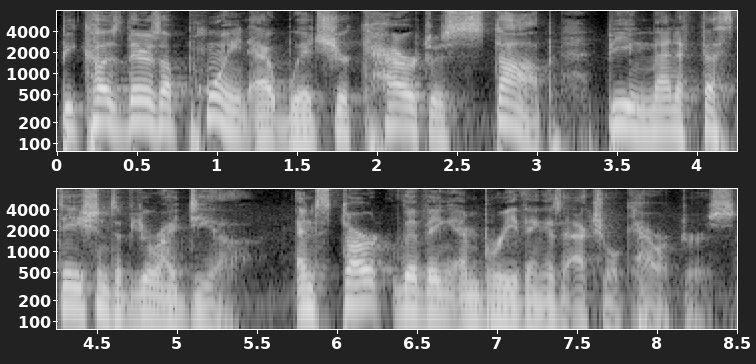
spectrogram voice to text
because there's a point at which your characters stop being manifestations of your idea and start living and breathing as actual characters.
